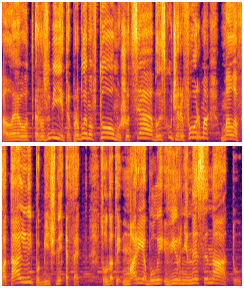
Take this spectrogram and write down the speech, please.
Але от розумієте, проблема в тому, що ця блискуча реформа мала фатальний побічний ефект. Солдати Марія були вірні не сенату,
